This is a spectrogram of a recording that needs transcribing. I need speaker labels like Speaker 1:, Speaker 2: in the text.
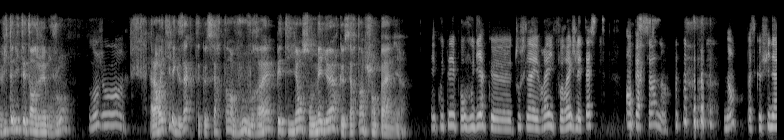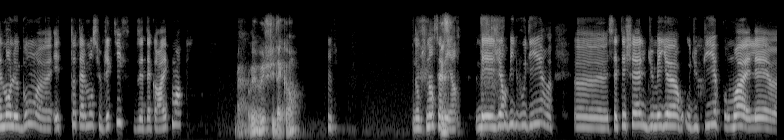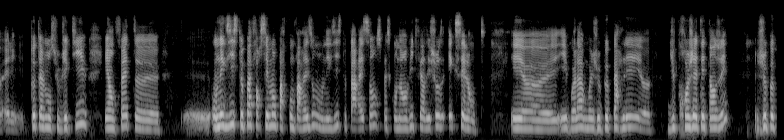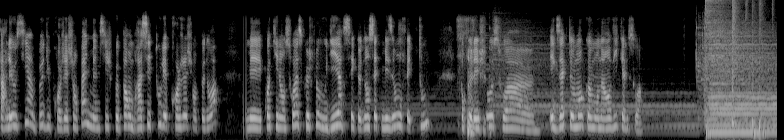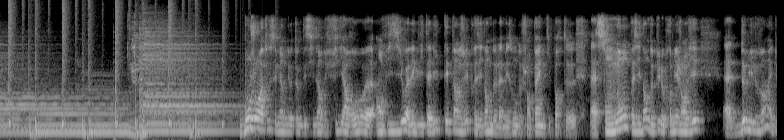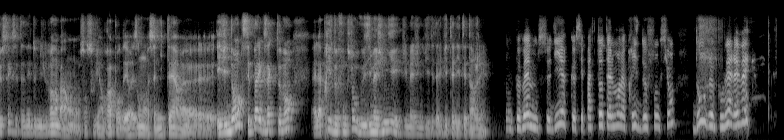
Speaker 1: Vitalité Tétanger, bonjour.
Speaker 2: Bonjour.
Speaker 1: Alors, est-il exact que certains Vouvray pétillants sont meilleurs que certains champagnes?
Speaker 2: Écoutez, pour vous dire que tout cela est vrai, il faudrait que je les teste en personne. non Parce que finalement, le bon euh, est totalement subjectif. Vous êtes d'accord avec moi?
Speaker 1: Bah Oui, oui, je suis d'accord.
Speaker 2: Donc, je n'en sais rien. Mais j'ai envie de vous dire, euh, cette échelle du meilleur ou du pire, pour moi, elle est, euh, totalement subjective. Et en fait, euh, on n'existe pas forcément par comparaison, on existe par essence parce qu'on a envie de faire des choses excellentes. Et, et voilà, moi, je peux parler du projet Tétinger. Je peux parler aussi un peu du projet Champagne, même si je ne peux pas embrasser tous les projets champenois. Mais quoi qu'il en soit, ce que je peux vous dire, c'est que dans cette maison, on fait tout pour que les choses soient euh, exactement comme on a envie qu'elles soient.
Speaker 1: Bonjour à tous et bienvenue au Talk Décideur du Figaro euh, en visio avec Vitalie Tétinger, présidente de la Maison de Champagne qui porte euh, son nom, présidente depuis le 1er janvier 2020. Et Dieu sait que cette année 2020, bah, on s'en souviendra pour des raisons sanitaires évidentes. C'est pas exactement la prise de fonction que vous imaginiez, j'imagine, Vitalité Tinger.
Speaker 2: On peut même se dire que ce n'est pas totalement la prise de fonction dont je pouvais rêver.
